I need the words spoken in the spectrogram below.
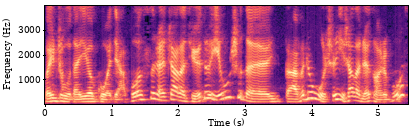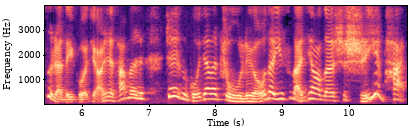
为主的一个国家，波斯人占了绝对优势的百分之五十以上的人口是波斯人的一个国家，而且他们这个国家的主流的伊斯兰教呢是什叶派。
